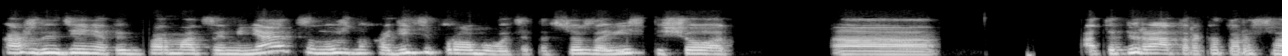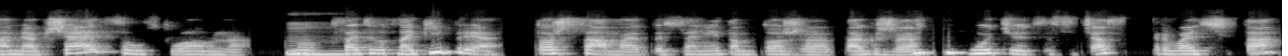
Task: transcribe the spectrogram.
каждый день эта информация меняется, нужно ходить и пробовать. Это все зависит еще от а, от оператора, который с вами общается, условно. Mm-hmm. Ну, кстати, вот на Кипре то же самое, то есть они там тоже также мучаются сейчас открывать счета,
